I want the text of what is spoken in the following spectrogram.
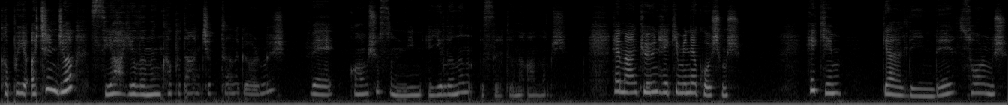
Kapıyı açınca siyah yılanın kapıdan çıktığını görmüş ve komşusunun yılanın ısırdığını anlamış. Hemen köyün hekimine koşmuş. Hekim geldiğinde sormuş.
